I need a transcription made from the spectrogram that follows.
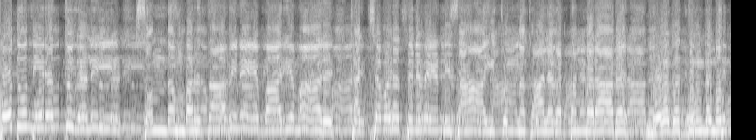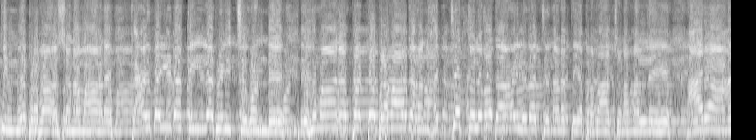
പൊതുനിരത്തുകളിൽ സ്വന്തം ഭർത്താവിനെ ഭാര്യമാര് കച്ചവടത്തിന് വേണ്ടി സഹായിക്കുന്ന കാലഘട്ടം വരാതെ ലോകത്തിന്റെ മുത്തിന്റെ പ്രഭാഷണമാണ് കഅബയുടെ കില്ല പിടിച്ചുകൊണ്ട് ബഹുമാനപ്പെട്ട പ്രവാചകൻ ഹജ്ജത്തുൽ വദാഇൽ വെച്ച് നടത്തിയ പ്രഭാഷണമല്ലേ? ആരാണ്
